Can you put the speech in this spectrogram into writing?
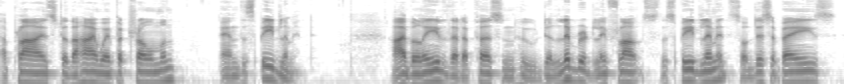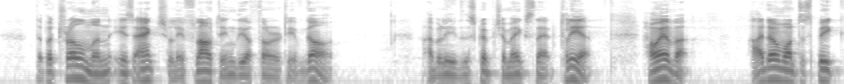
applies to the highway patrolman and the speed limit. I believe that a person who deliberately flouts the speed limits or disobeys the patrolman is actually flouting the authority of God. I believe the scripture makes that clear. However, I don't want to speak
